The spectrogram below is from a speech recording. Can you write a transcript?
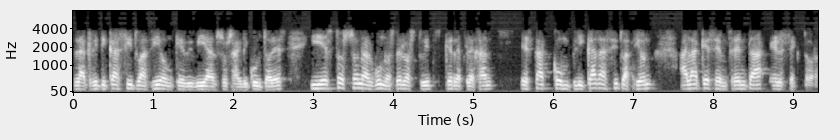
la crítica situación que vivían sus agricultores y estos son algunos de los tweets que reflejan esta complicada situación a la que se enfrenta el sector.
